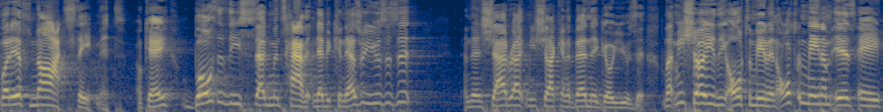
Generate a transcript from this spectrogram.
but if not statement. Okay? Both of these segments have it. Nebuchadnezzar uses it, and then Shadrach, Meshach, and Abednego use it. Let me show you the ultimatum. An ultimatum is a,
